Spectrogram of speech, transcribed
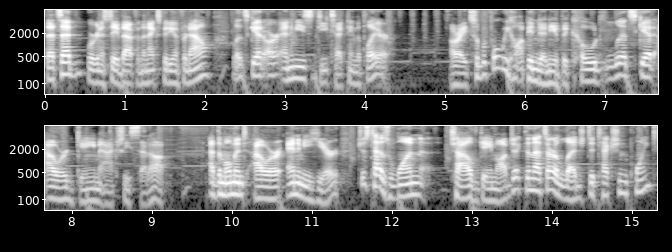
That said, we're to save that for the next video. For now, let's get our enemies detecting the player. All right, so before we hop into any of the code, let's get our game actually set up. At the moment, our enemy here just has one child game object, and that's our ledge detection point.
